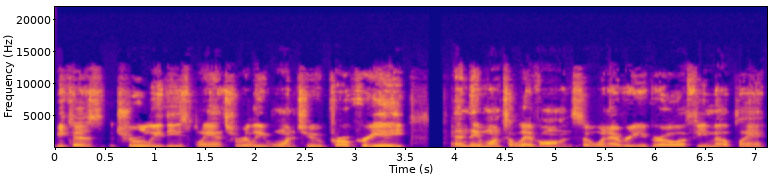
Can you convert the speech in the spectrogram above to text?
because truly these plants really want to procreate and they want to live on. So whenever you grow a female plant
